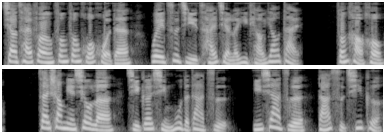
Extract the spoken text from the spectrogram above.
小裁缝风风火火的为自己裁剪了一条腰带，缝好后，在上面绣了几个醒目的大字，一下子打死七个。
